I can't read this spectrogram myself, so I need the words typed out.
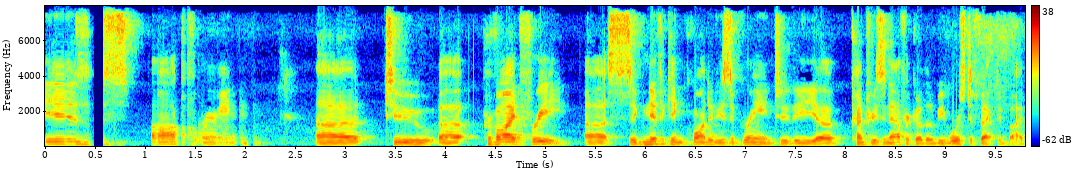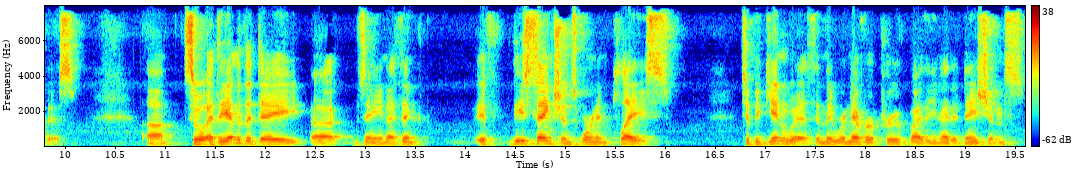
is offering uh, to uh, provide free uh, significant quantities of grain to the uh, countries in Africa that will be worst affected by this. Uh, so at the end of the day, Zain, I think if these sanctions weren't in place to begin with, and they were never approved by the United Nations,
